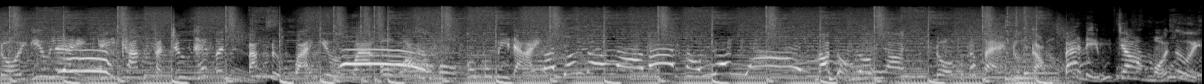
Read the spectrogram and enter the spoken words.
Đội Diêu Lê, Duy Khánh và Trương Thế Vinh bắn được quả dừa qua ô quả logo của cô Bi Đại. và chúng tôi là ba cộng lên dài. Ba cộng luôn rồi Đội của các bạn được cộng 3 điểm cho mỗi người.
